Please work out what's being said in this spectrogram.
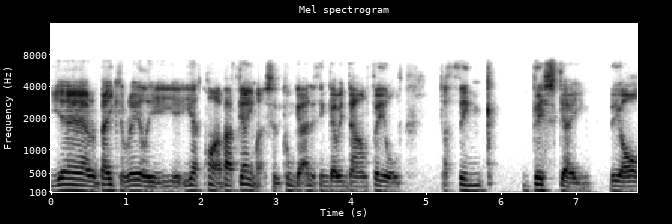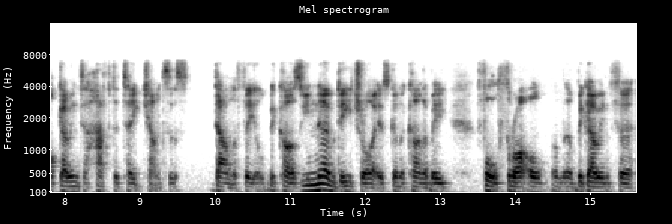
Yeah, and Baker really, he, he had quite a bad game actually. They couldn't get anything going downfield. I think this game they are going to have to take chances down the field because you know Detroit is going to kind of be full throttle and they'll be going for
